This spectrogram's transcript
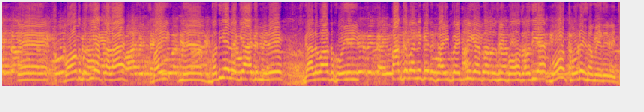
ਅਹ, ਬਹੁਤ ਵਧੀਆ ਕਲਾ ਹੈ। ਬਾਈ ਅਹ, ਵਧੀਆ ਲੱਗਿਆ ਅੱਜ ਮਿਲੇ ਗੱਲਬਾਤ ਹੋਈ। ਪੱਗ ਬੰਨ ਕੇ ਦਿਖਾਈ ਪਹਿਲੀ ਗੱਲ ਤਾਂ ਤੁਸੀਂ ਬਹੁਤ ਵਧੀਆ ਬਹੁਤ ਥੋੜੇ ਸਮੇਂ ਦੇ ਵਿੱਚ।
